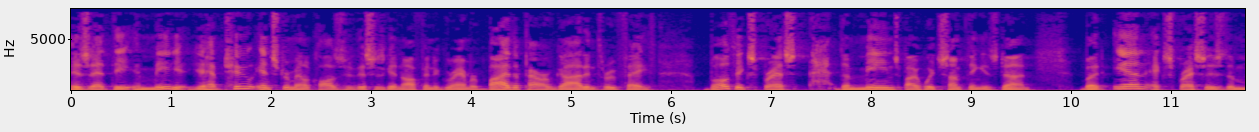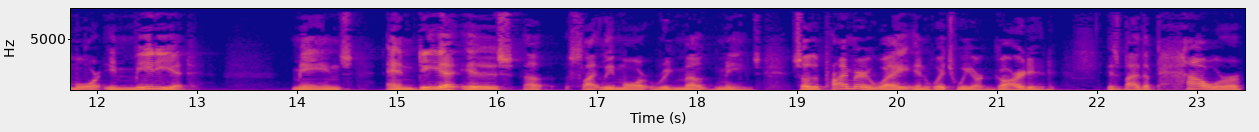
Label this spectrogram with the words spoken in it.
is that the immediate, you have two instrumental clauses, this is getting off into grammar, by the power of God and through faith. Both express the means by which something is done, but in expresses the more immediate means, and dia is a slightly more remote means. So the primary way in which we are guarded is by the power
